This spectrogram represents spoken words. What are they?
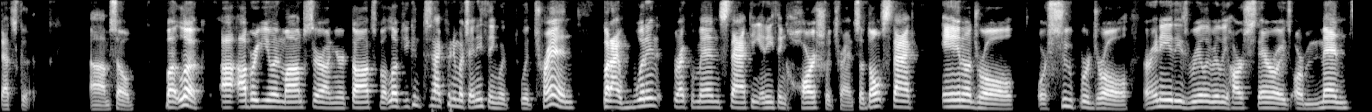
That's good. Um, so, but look, uh, I'll bring you in, Mobster, on your thoughts. But look, you can stack pretty much anything with with tren, but I wouldn't recommend stacking anything harsh with tren. So don't stack Anadrol or Super Superdrol or any of these really really harsh steroids or Ment,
